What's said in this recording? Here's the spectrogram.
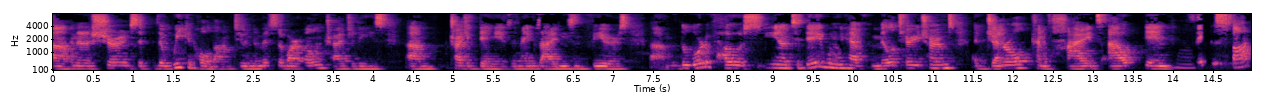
uh, and an assurance that, that we can hold on to in the midst of our own tragedies, um, tragic days, and anxieties and fears. Um, the Lord of hosts, you know, today when we have military terms, a general kind of hides out in mm-hmm. the spot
